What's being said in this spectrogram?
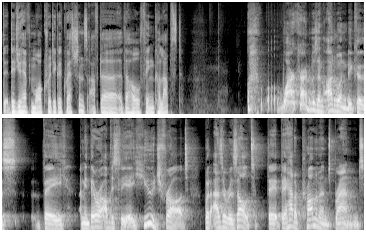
D did you have more critical questions after the whole thing collapsed? Wirecard was an odd one because they, I mean, they were obviously a huge fraud, but as a result, they, they had a prominent brand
